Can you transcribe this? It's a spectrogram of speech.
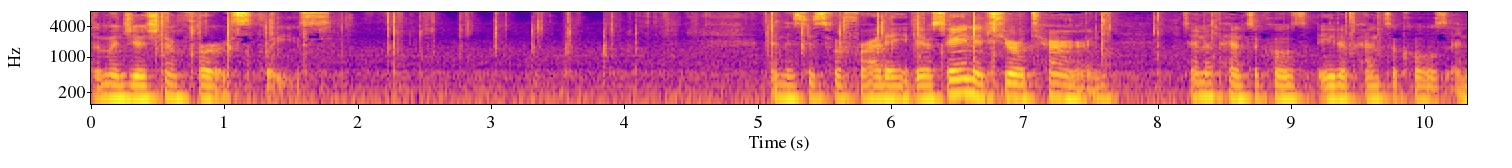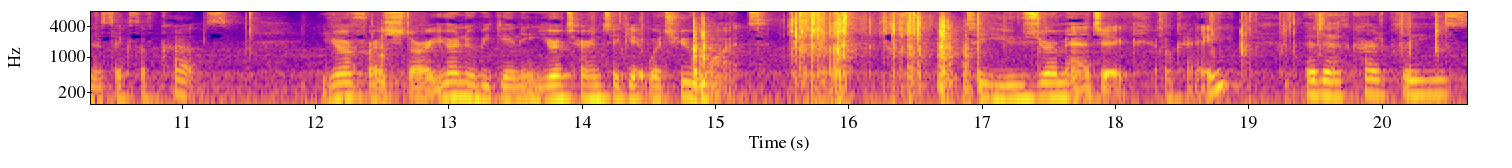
The magician first, please. And this is for Friday. They're saying it's your turn. Ten of Pentacles, Eight of Pentacles, and the Six of Cups. Your fresh start, your new beginning, your turn to get what you want. To use your magic, okay? The Death card, please.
